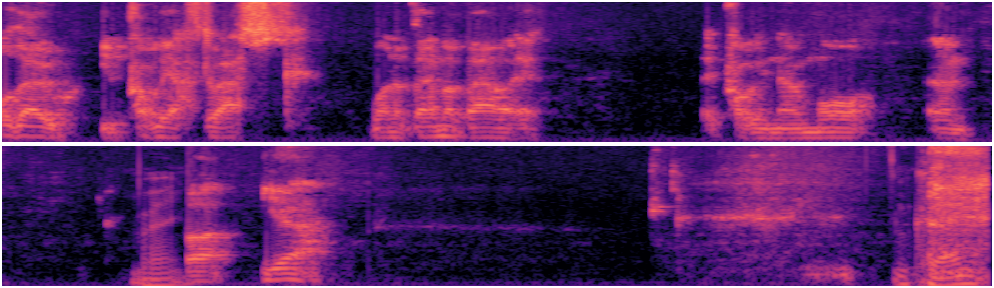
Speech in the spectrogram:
Although you'd probably have to ask one of them about it. They probably know more. Um, Right. but yeah, Okay.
